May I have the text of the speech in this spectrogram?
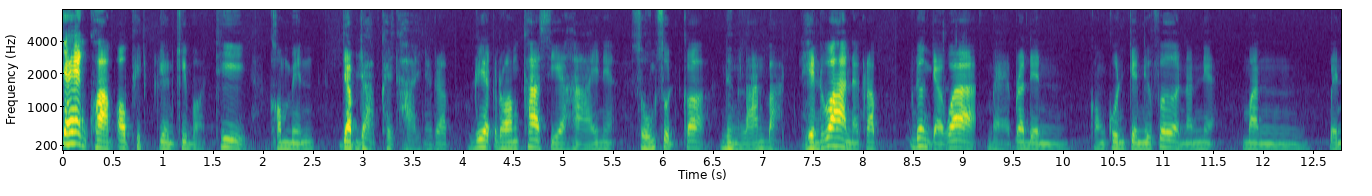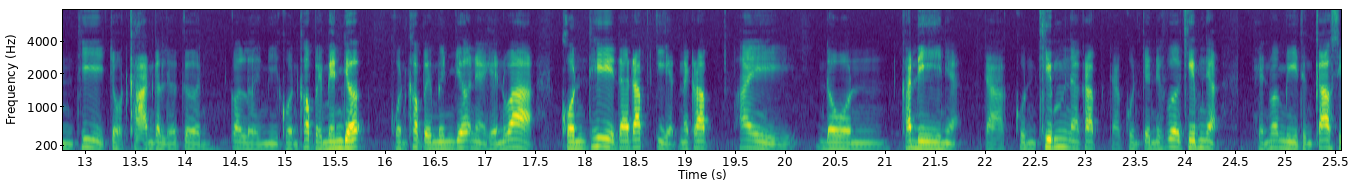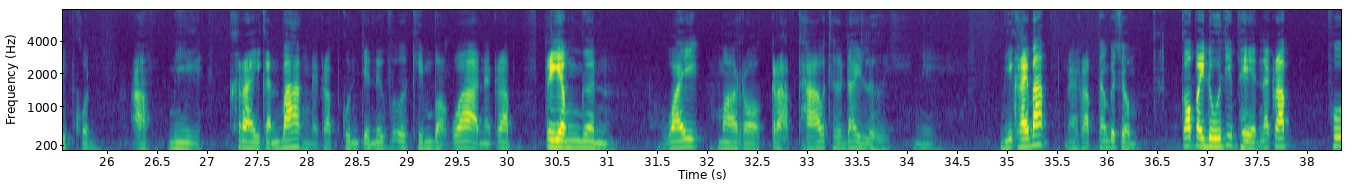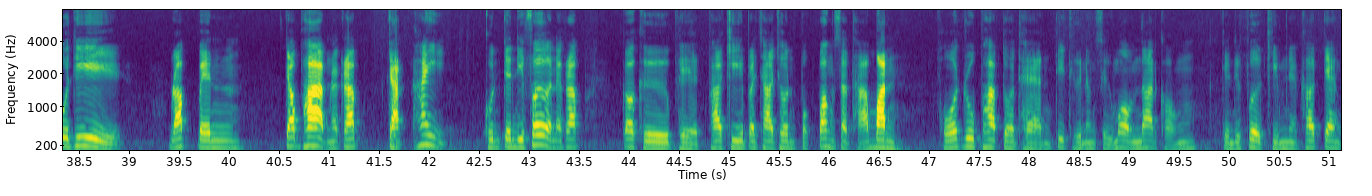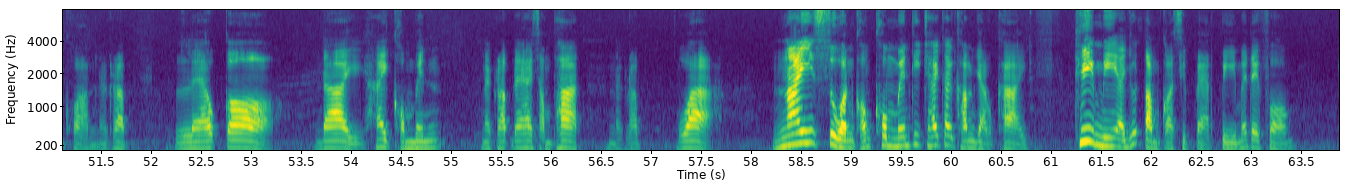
แจ้งความเอาผิดเกรียนคีย์บอร์ดที่คอมเมนต์หยาบๆคล้ายๆนะครับเรียกร้องค่าเสียหายเนี่ยสูงสุดก็ 1 ล้านบาท เห็นว่านะครับเนื่องจากว่าแหมประเด็นของคุณเจนนิเฟอร์นั้นเนี่ยมันเป็นที่โจทย์ขานกันเหลือเกิน ก็เลยมีคนเข้าไปเม้นเยอะ คนเข้าไปเม้นเยอะเนี่ยเห็นว่าคนที่ได้รับเกียรตินะครับให้โดนคดีเนี่ย จากคุณคิมนะครับจากคุณเจนนิเฟอร์คิมเนี่ยเห็นว่ามีถึง 90 คนอ้าวมีใครกันบ้างนะครับ คุณเจนนิเฟอร์คิมบอกว่านะครับ เตรียมเงินไว้มารอกราบเท้าเธอได้เลยนี่มีใครบ้างนะครับท่านผู้ชม ก็ไปดูที่เพจนะครับ ผู้ที่รับเป็นเจ้าภาพนะครับ จัดให้คุณเจนนิเฟอร์นะครับ ก็คือเพจภาคีประชาชนปกป้องสถาบัน โพสต์รูปภาพตัวแทนที่ถือหนังสือมอบอำนาจของ เจนนิเฟอร์คิมเนี่ยเข้าแจ้งความนะครับ แล้วก็ได้ให้คอมเมนต์นะครับได้ให้สัมภาษณ์นะครับว่าในส่วนของคอมเมนต์ที่ใช้ถ้อยคำหยาบคาย ที่มีอายุต่ำกว่า 18 ปีไม่ได้ฟ้อง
